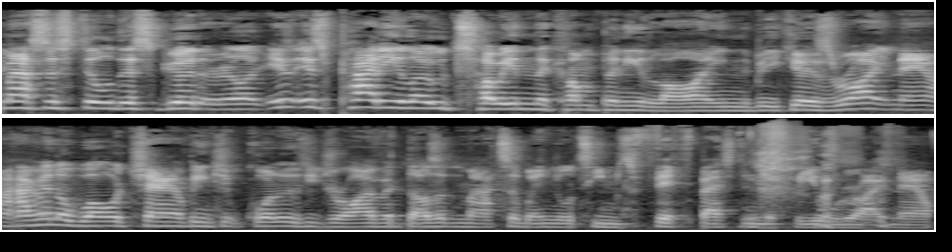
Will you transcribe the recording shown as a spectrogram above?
Massa's still this good, or like, is, is Paddy Lowe towing the company line? Because right now, having a world championship quality driver doesn't matter when your team's fifth best in the field right now.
